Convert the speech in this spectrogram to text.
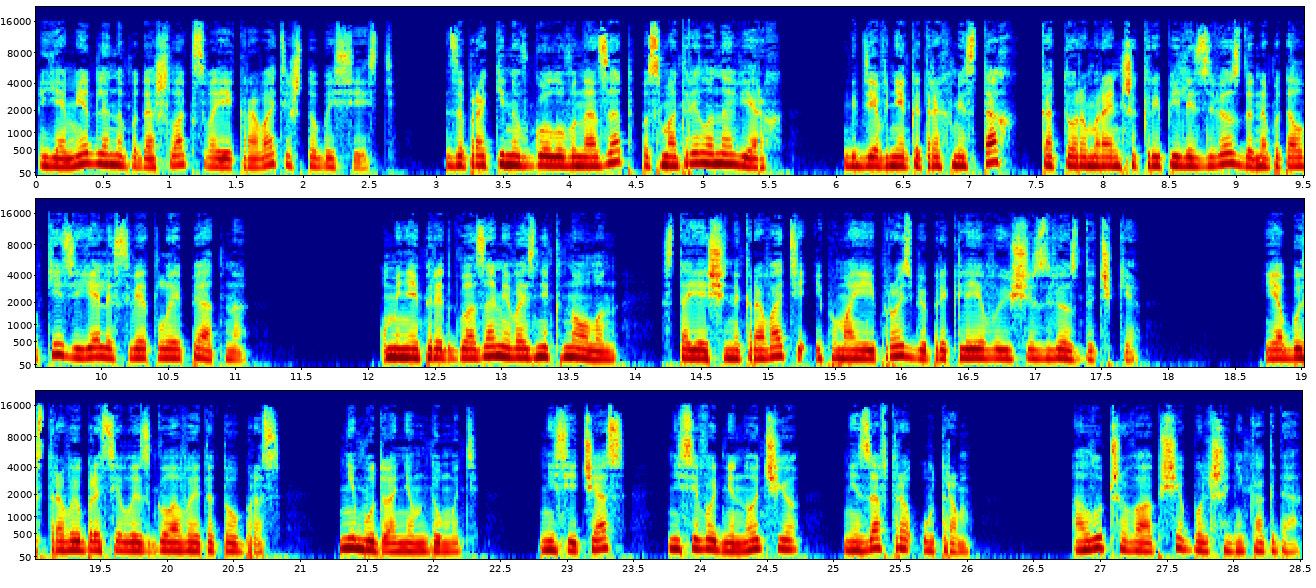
Я медленно подошла к своей кровати, чтобы сесть. Запрокинув голову назад, посмотрела наверх, где в некоторых местах, к которым раньше крепились звезды, на потолке зияли светлые пятна. У меня перед глазами возник Нолан, стоящий на кровати и по моей просьбе приклеивающий звездочки. Я быстро выбросила из головы этот образ. Не буду о нем думать. Ни сейчас, ни сегодня ночью, ни завтра утром. А лучше вообще больше никогда.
